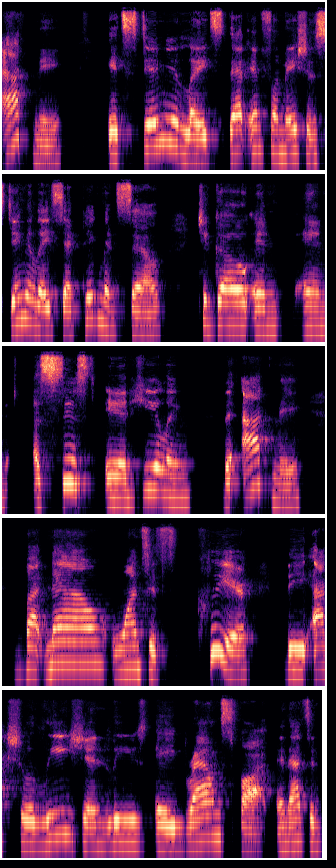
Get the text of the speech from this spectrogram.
acne, it stimulates that inflammation stimulates that pigment cell to go and and assist in healing the acne but now, once it's clear, the actual lesion leaves a brown spot, and that's in,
